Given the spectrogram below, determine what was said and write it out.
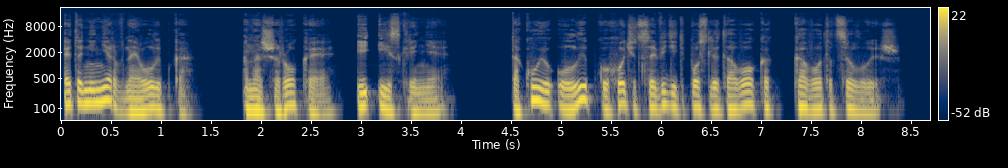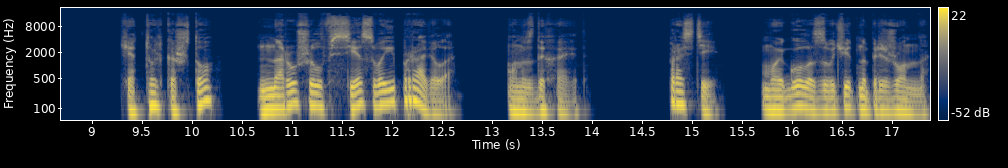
Это не нервная улыбка, она широкая и искренняя. Такую улыбку хочется видеть после того, как кого-то целуешь. «Я только что нарушил все свои правила», — он вздыхает. «Прости», — мой голос звучит напряженно,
